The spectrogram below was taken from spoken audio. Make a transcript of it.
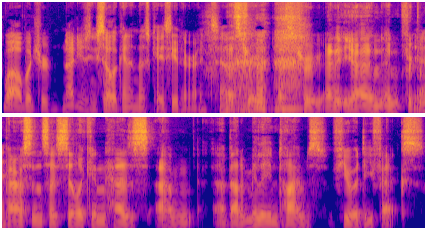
Well, but you're not using silicon in this case either, right? So. That's true. That's true. And yeah, and, and for yeah. comparison, so silicon has um, about a million times fewer defects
